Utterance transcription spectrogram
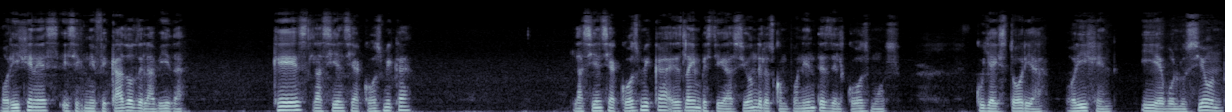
Orígenes y significado de la vida. ¿Qué es la ciencia cósmica? La ciencia cósmica es la investigación de los componentes del cosmos, cuya historia, origen y evolución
